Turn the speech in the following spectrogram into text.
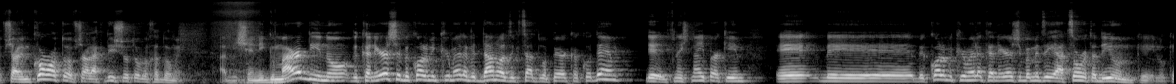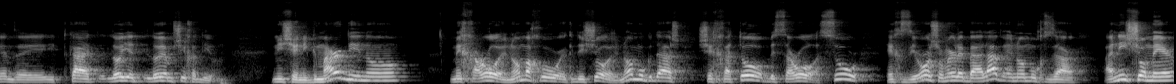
אפשר למכור אותו, אפשר להקדיש אותו וכדומה. מי שנגמר דינו, וכנראה שבכל המקרים האלה, ודנו על זה קצת בפרק הקודם, אה, לפני שני פרקים, אה, בכל המקרים האלה כנראה שבאמת זה יעצור את הדיון, כאילו, כן? זה יתקע, לא, לא ימשיך הדיון. מי שנגמר דינו, מחרו אינו מכור, הקדישו אינו מוקדש, שחטו בשרו אסור, החזירו שומר לבעליו אינו מוחזר. אני שומר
